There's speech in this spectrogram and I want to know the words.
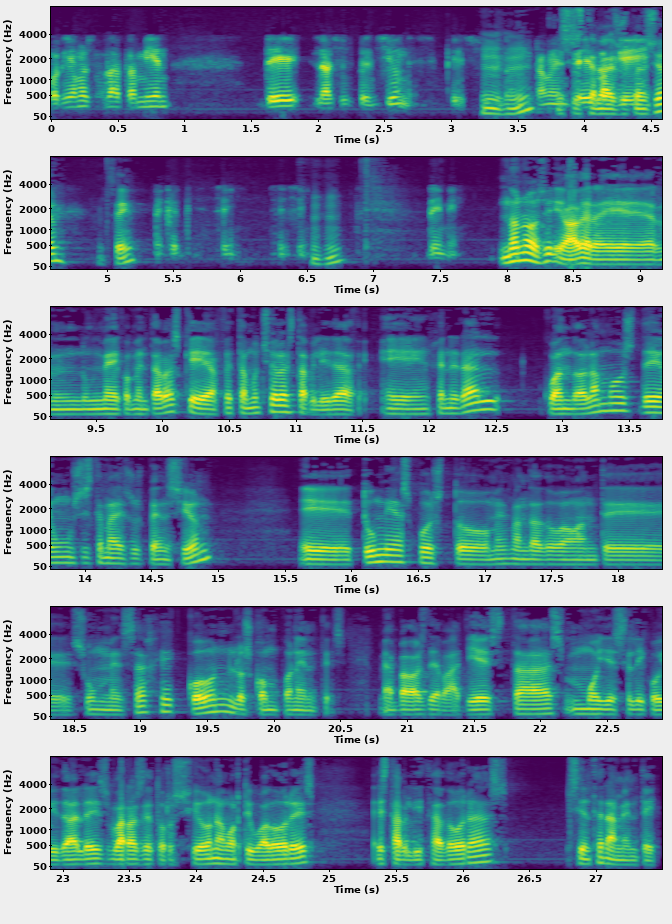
podríamos hablar también de las suspensiones, que es ¿El sistema de suspensión? Sí. Sí, sí, sí. Dime. No, no, sí. A ver, eh, me comentabas que afecta mucho la estabilidad. en general, cuando hablamos de un sistema de suspensión, eh, tú me has puesto, me has mandado antes un mensaje con los componentes. Me hablabas de ballestas, muelles helicoidales, barras de torsión, amortiguadores, estabilizadoras. Sinceramente,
